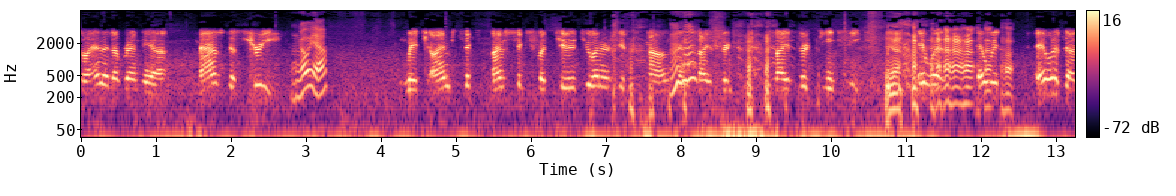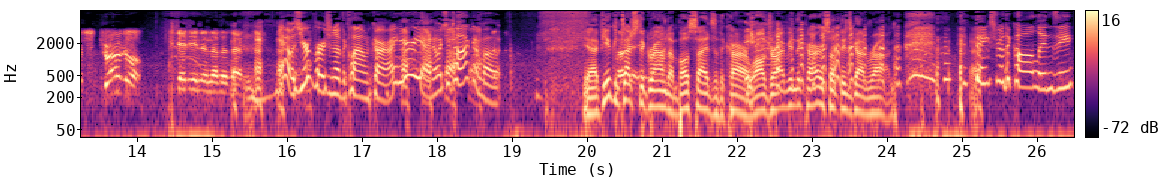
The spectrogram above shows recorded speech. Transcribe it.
So I ended up renting a Mazda 3, Oh yeah. which I'm six. I'm six foot two, 250 pounds, and mm-hmm. size, thir- size 13 feet. Yeah. It was it was better then. Yeah, it was your version of the clown car. I hear you. I know what you're talking about. Yeah, if you can touch the ground on both sides of the car while driving the car, something's gone wrong. Thanks for the call, Lindsay.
